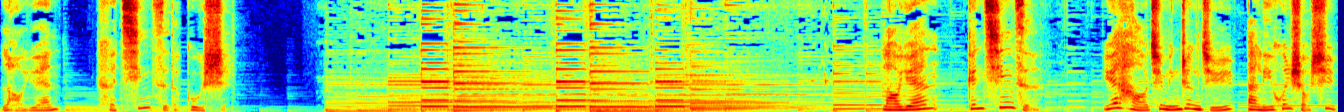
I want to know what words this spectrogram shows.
老袁和青子的故事。老袁跟青子约好去民政局办离婚手续。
